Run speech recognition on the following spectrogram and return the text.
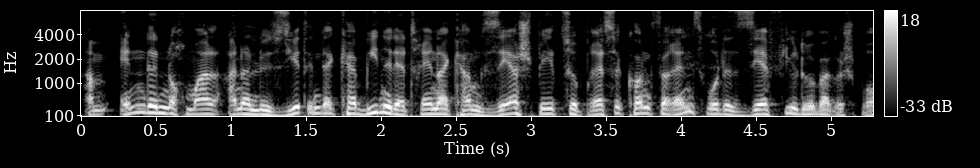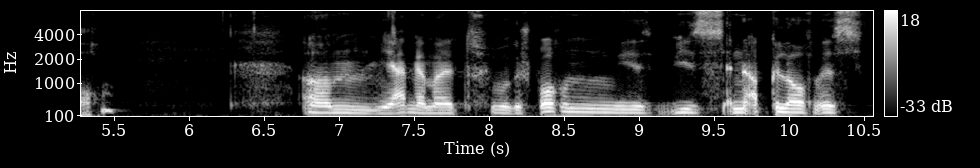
am Ende nochmal analysiert in der Kabine? Der Trainer kam sehr spät zur Pressekonferenz, wurde sehr viel drüber gesprochen. Ähm, ja, wir haben halt drüber gesprochen, wie, wie es Ende abgelaufen ist.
